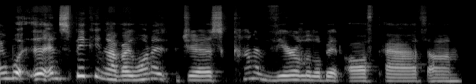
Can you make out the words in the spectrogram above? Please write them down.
and, what, and speaking of, I want to just kind of veer a little bit off path. Um,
